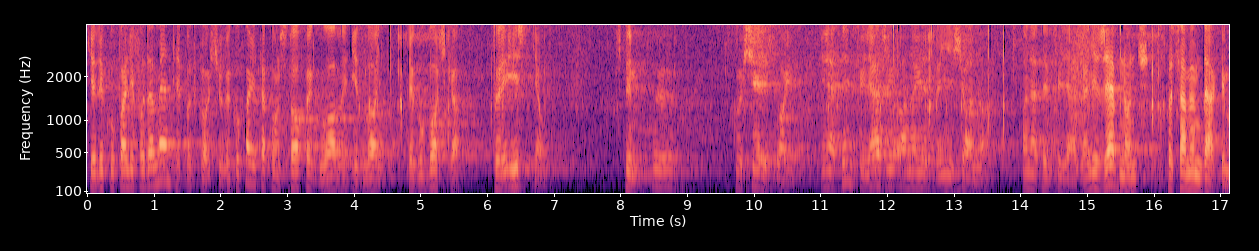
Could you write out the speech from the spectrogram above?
Kiedy kupali fundamenty pod kościół, wykupali taką stopę, głowę i dłoń tego boczka, który istniał w tym y, kościele swoim. I na tym filarze ono jest wyniesiono, o na tym filarze, ale zewnątrz, pod samym dachem.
